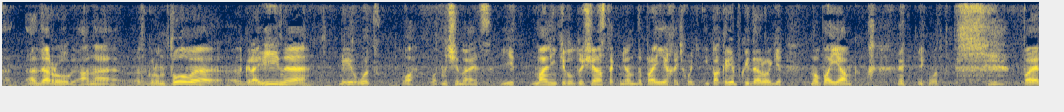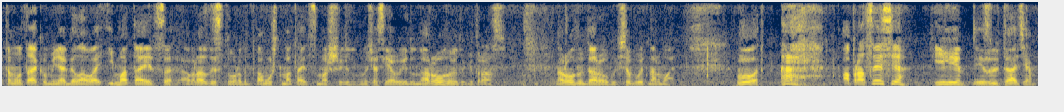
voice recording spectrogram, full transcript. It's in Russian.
дорога, она грунтовая, гравийная, и вот о, вот начинается. И маленький тут участок, мне надо проехать, хоть и по крепкой дороге, но по ямкам. И вот поэтому так у меня голова и мотается в разные стороны, потому что мотается машина. Но сейчас я выйду на ровную такую трассу, на ровную дорогу, и все будет нормально. Вот. О процессе или результате.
